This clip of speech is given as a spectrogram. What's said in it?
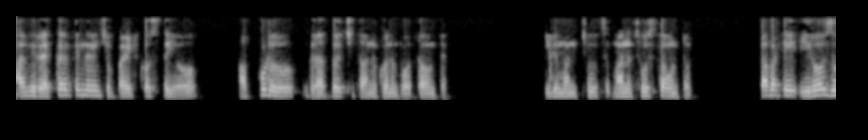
అవి రెక్కల కింద నుంచి బయటకు వస్తాయో అప్పుడు గ్రద్ద వచ్చి తనుకొని పోతా ఉంటుంది. ఇది మనం చూసి మనం చూస్తూ ఉంటాం. కాబట్టి ఈరోజు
